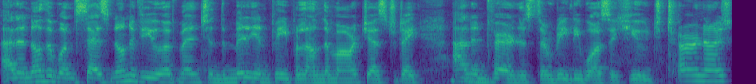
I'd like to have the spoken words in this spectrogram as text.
And another one says, None of you have mentioned the million people on the march yesterday. And in fairness, there really was a huge turnout.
